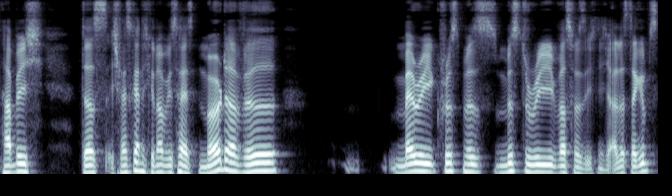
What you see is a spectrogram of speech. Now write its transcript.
habe ich das, ich weiß gar nicht genau, wie es heißt, Murderville Merry Christmas Mystery, was weiß ich nicht alles. Da gibt's,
